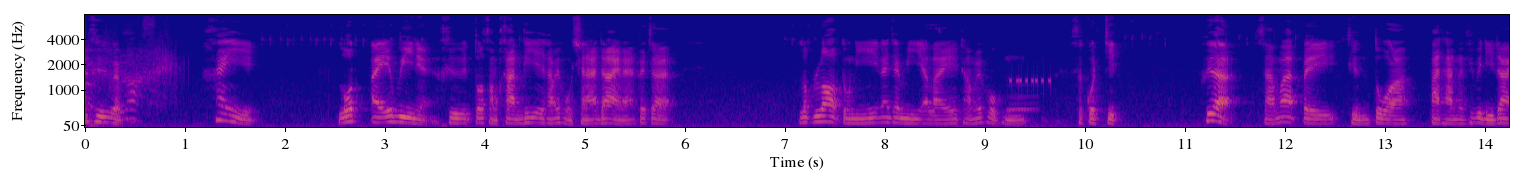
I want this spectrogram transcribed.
ก็คือแบบ Lost. ให้ลด IFV เนี่ยคือตัวสำคัญที่จะทำให้ผมชนะได้นะ ก็จะ รอบๆตรงนี้น่าจะมีอะไรทำให้ผมสะกดจิต เพื่อสามารถไปถึงตัวประธานาธิบดีได้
